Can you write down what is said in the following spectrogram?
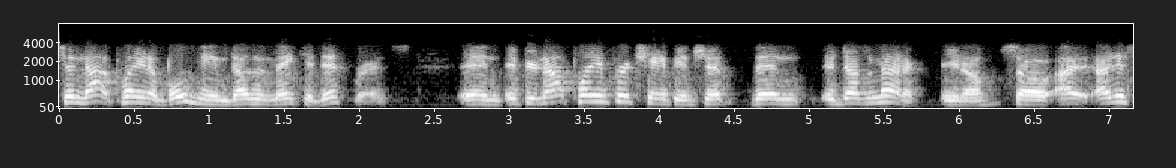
to not play in a bowl game doesn't make a difference. And if you're not playing for a championship, then it doesn't matter. You know. So I I just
